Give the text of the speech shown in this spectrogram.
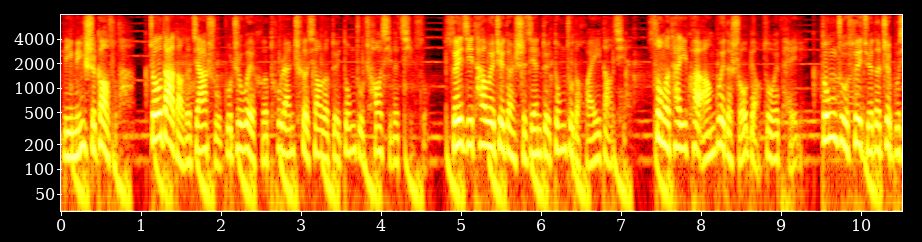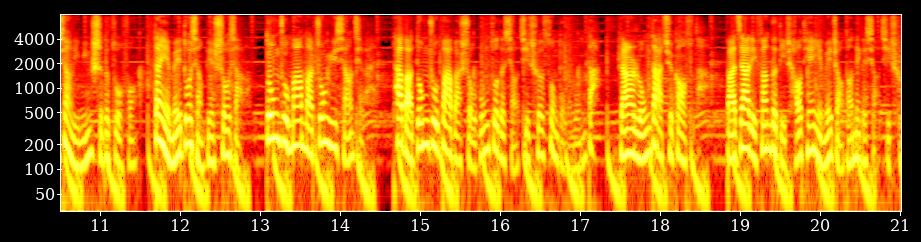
李明石告诉他。周大岛的家属不知为何突然撤销了对东柱抄袭的起诉，随即他为这段时间对东柱的怀疑道歉，送了他一块昂贵的手表作为赔礼。东柱虽觉得这不像李明石的作风，但也没多想便收下了。东柱妈妈终于想起来，他把东柱爸爸手工做的小汽车送给了龙大，然而龙大却告诉他。把家里翻个底朝天也没找到那个小汽车。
